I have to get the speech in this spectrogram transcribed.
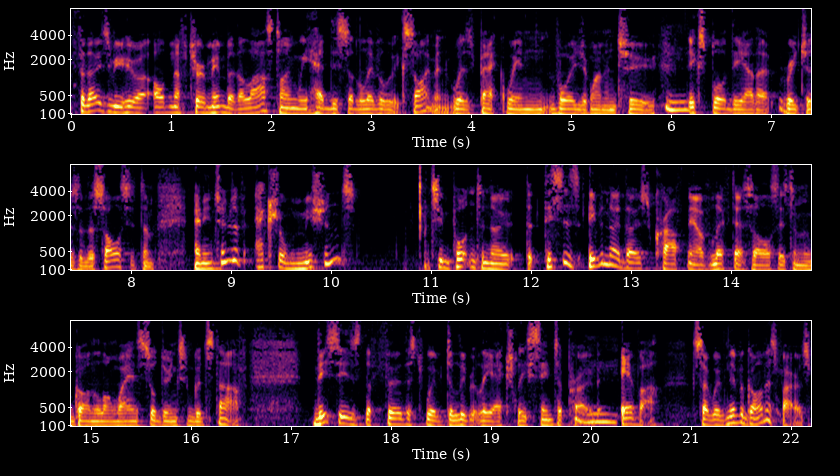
for those of you who are old enough to remember, the last time we had this sort of level of excitement was back when Voyager 1 and 2 explored the other reaches of the solar system. And in terms of actual missions, it's important to note that this is, even though those craft now have left our solar system and gone a long way and still doing some good stuff, this is the furthest we've deliberately actually sent a probe ever. So we've never gone as far as,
